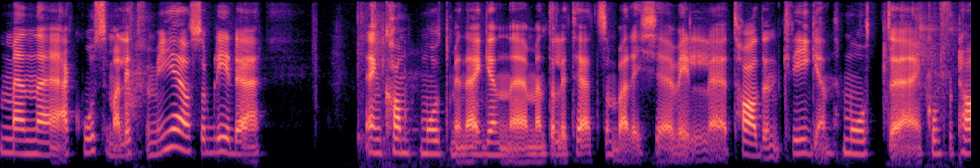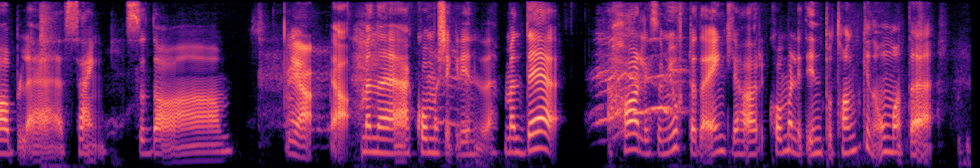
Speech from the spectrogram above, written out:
men eh, jeg koser meg litt for mye, og så blir det en kamp mot min egen eh, mentalitet som bare ikke vil eh, ta den krigen mot komfortable seng. Så da ja. Ja, men jeg kommer sikkert inn i det. Men det har liksom gjort at jeg egentlig har kommet litt inn på tanken om at jeg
